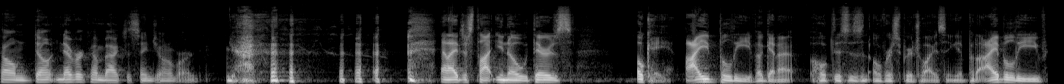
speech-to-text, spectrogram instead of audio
tell them don't never come back to St. Joan of Arc. And I just thought, you know, there's okay. I believe again. I hope this isn't over spiritualizing it, but I believe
